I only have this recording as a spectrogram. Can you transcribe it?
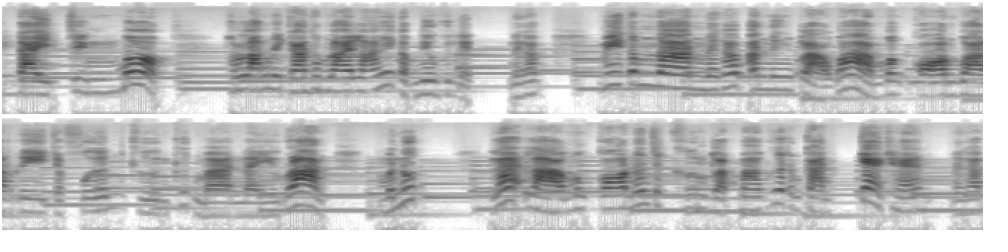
ตุใดจึงมอบพลังในการทำลายล้างให้กับนิววิลเลต นะครับ มีตำนานนะครับอันนึงกล่าวว่ามังกรวารีจะฟื้นคืนขึ้นมาในร่างมนุษย์ และเหล่ามังกรนั้นจะคืนกลับมาเพื่อทำการแก้แค้นนะครับ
